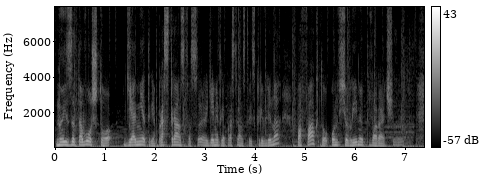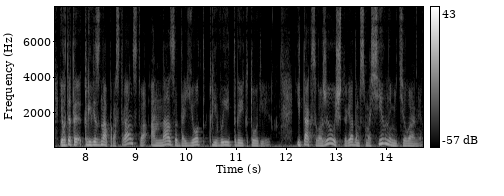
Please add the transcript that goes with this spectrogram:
Но из-за того, что геометрия пространства, э, геометрия пространства искривлена, по факту он все время поворачивает. И вот эта кривизна пространства, она задает кривые траектории. И так сложилось, что рядом с массивными телами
